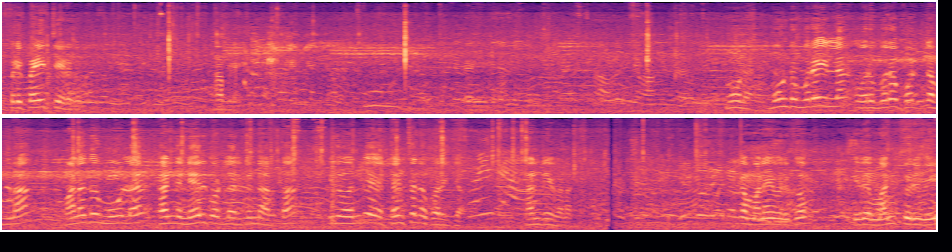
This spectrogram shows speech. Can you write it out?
இப்படி பயிற்சி எடுக்கணும். அப்படி. மூணு மூன்று முறையில் ஒரு முறை போட்டோம்னா மனது மூளை கண் நேர்கோட்டில் இருக்குன்னு அர்த்தம். இது வந்து டென்ஷனை குறைக்கும். நன்றி வணக்கம் அனைவருக்கும். இது மண்குருவி.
